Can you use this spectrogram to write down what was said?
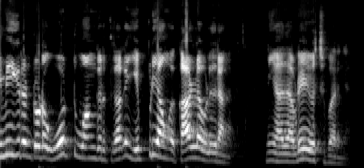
இமிகிரண்ட்டோட ஓட்டு வாங்குறதுக்காக எப்படி அவங்க காலில் விழுகிறாங்க? நீ அதை அப்படியே யோசிச்சு பாருங்கள்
